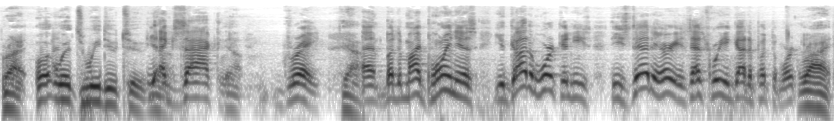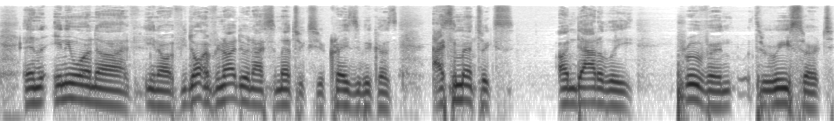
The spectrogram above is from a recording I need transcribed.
Right. Which we do too. Yeah, exactly. Yeah. Great. Yeah. And, but my point is, you got to work in these these dead areas. That's where you got to put the work. in. Right. And anyone, uh, if- you know, if you don't, if you're not doing isometrics, you're crazy because isometrics, undoubtedly proven through research,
